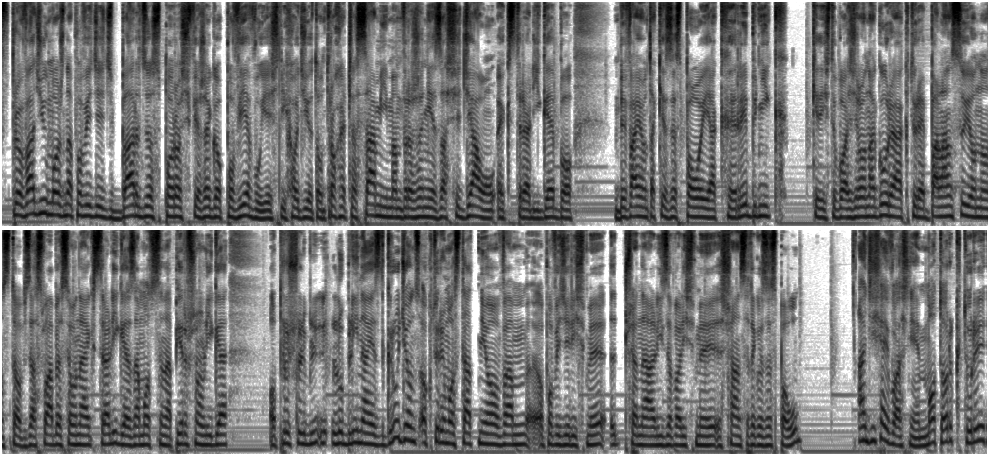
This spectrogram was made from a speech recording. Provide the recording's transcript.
wprowadził, można powiedzieć, bardzo sporo świeżego powiewu, jeśli chodzi o tą trochę czasami, mam wrażenie, zasiedziałą Ekstraligę, bo bywają takie zespoły jak Rybnik, kiedyś to była Zielona Góra, które balansują non-stop, za słabe są na Ekstraligę, za mocne na pierwszą ligę. Oprócz Lubli- Lublina jest Grudziądz, o którym ostatnio wam opowiedzieliśmy, przeanalizowaliśmy szanse tego zespołu. A dzisiaj właśnie Motor, który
